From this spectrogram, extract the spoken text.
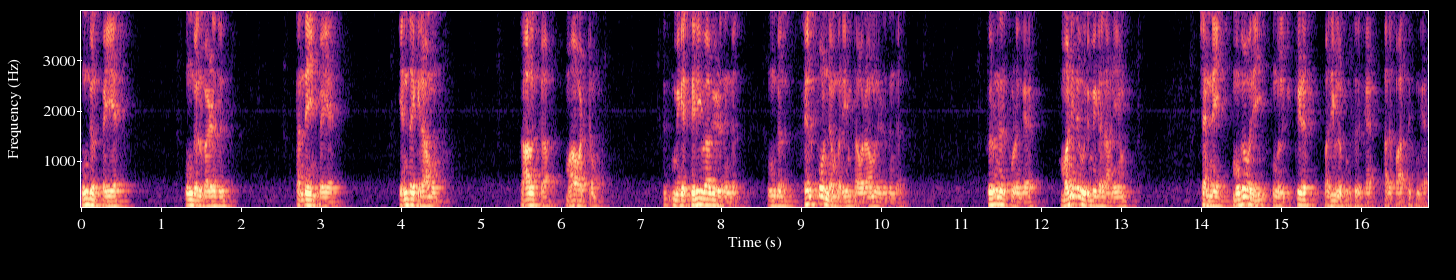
உங்கள் பெயர் உங்கள் வயது தந்தையின் பெயர் எந்த கிராமம் தாலுக்கா மாவட்டம் மிக தெளிவாக எழுதுங்கள். உங்கள் செல்போன் நம்பரையும் தவறாமல் எழுதுங்கள். பெறுநர் கொடுங்க மனித உரிமைகள் ஆணையம் சென்னை முகவரி உங்களுக்கு கீழே பதிவில் கொடுத்துருக்கேன். அதை பார்த்துக்குங்க.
